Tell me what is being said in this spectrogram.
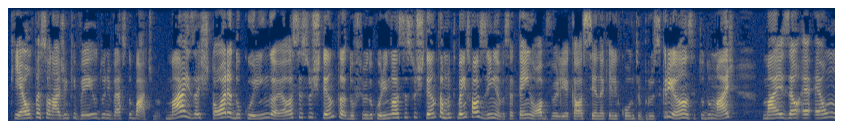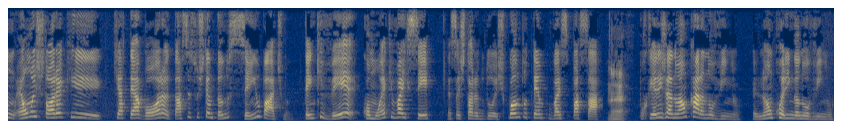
que é um personagem que veio do universo do Batman. Mas a história do Coringa, ela se sustenta, do filme do Coringa, ela se sustenta muito bem sozinha. Você tem, óbvio, ali aquela cena que ele encontra o Bruce criança e tudo mais, mas é, é, é um, é uma história que, que até agora tá se sustentando sem o Batman. Tem que ver como é que vai ser essa história do 2. Quanto tempo vai se passar. É. Porque ele já não é um cara novinho. Ele não é um Coringa novinho,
